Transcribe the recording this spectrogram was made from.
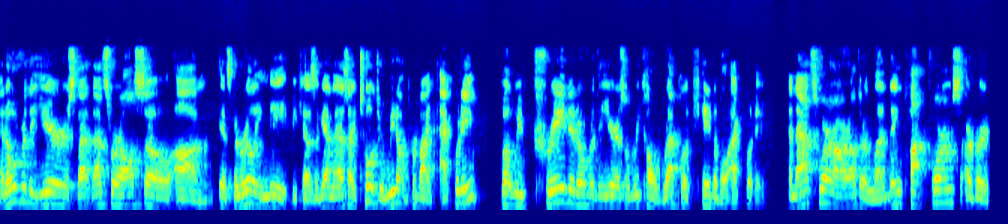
And over the years, that, that's where also um, it's been really neat because, again, as I told you, we don't provide equity, but we've created over the years what we call replicatable equity. And that's where our other lending platforms are very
